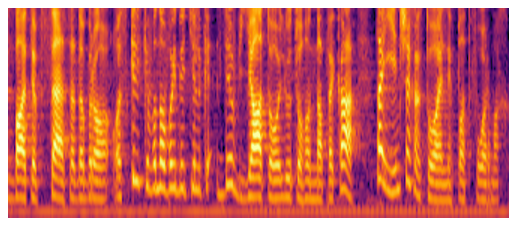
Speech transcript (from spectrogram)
придбати все це добро, оскільки воно вийде тільки 9 лютого на ПК та інших актуальних платформах.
